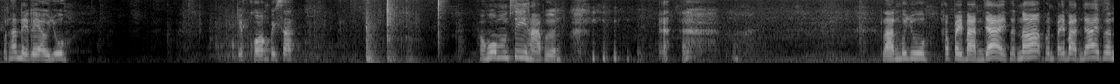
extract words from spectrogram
พราท่านได้แล้วอยู่ เก็บของไปซักผ้าห่มซี่หาเพินหลานบ่อยู่เขาไปบ้านย่ายเพิ่นเนาะเพิ่นไปบ้านย่ายเพิ่น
